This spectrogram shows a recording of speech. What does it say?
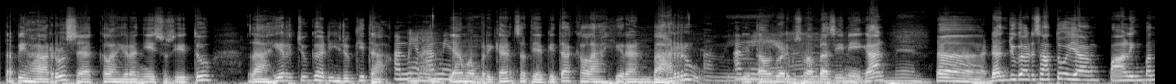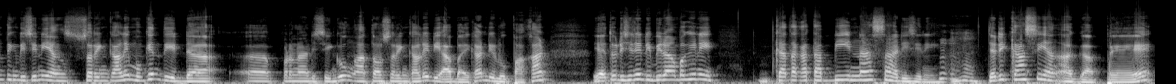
tapi harusnya kelahiran Yesus itu lahir juga di hidup kita. Amin, amin. Yang memberikan setiap kita kelahiran baru Amin. di Amin. tahun 2019 ini kan. Amin. Nah, dan juga ada satu yang paling penting di sini yang sering kali mungkin tidak eh, pernah disinggung atau sering kali diabaikan, dilupakan, yaitu di sini dibilang begini, kata-kata binasa di sini. Jadi kasih yang agape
